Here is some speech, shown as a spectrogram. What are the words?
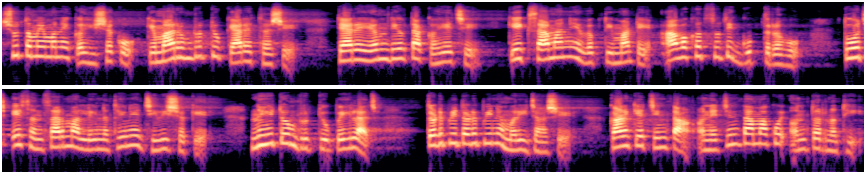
શું તમે મને કહી શકો કે મારું મૃત્યુ ક્યારે થશે? ત્યારે યમદેવતા કહે છે કે એક સામાન્ય વ્યક્તિ માટે આ વખત સુધી ગુપ્ત રહો. તો જ એ સંસારમાં લીન થઈને જીવી શકે. નહીં તો મૃત્યુ પહેલાં જ તડપી તડપીને મરી જશે. કારણ કે ચિંતા અને ચિંતામાં કોઈ અંતર નથી.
